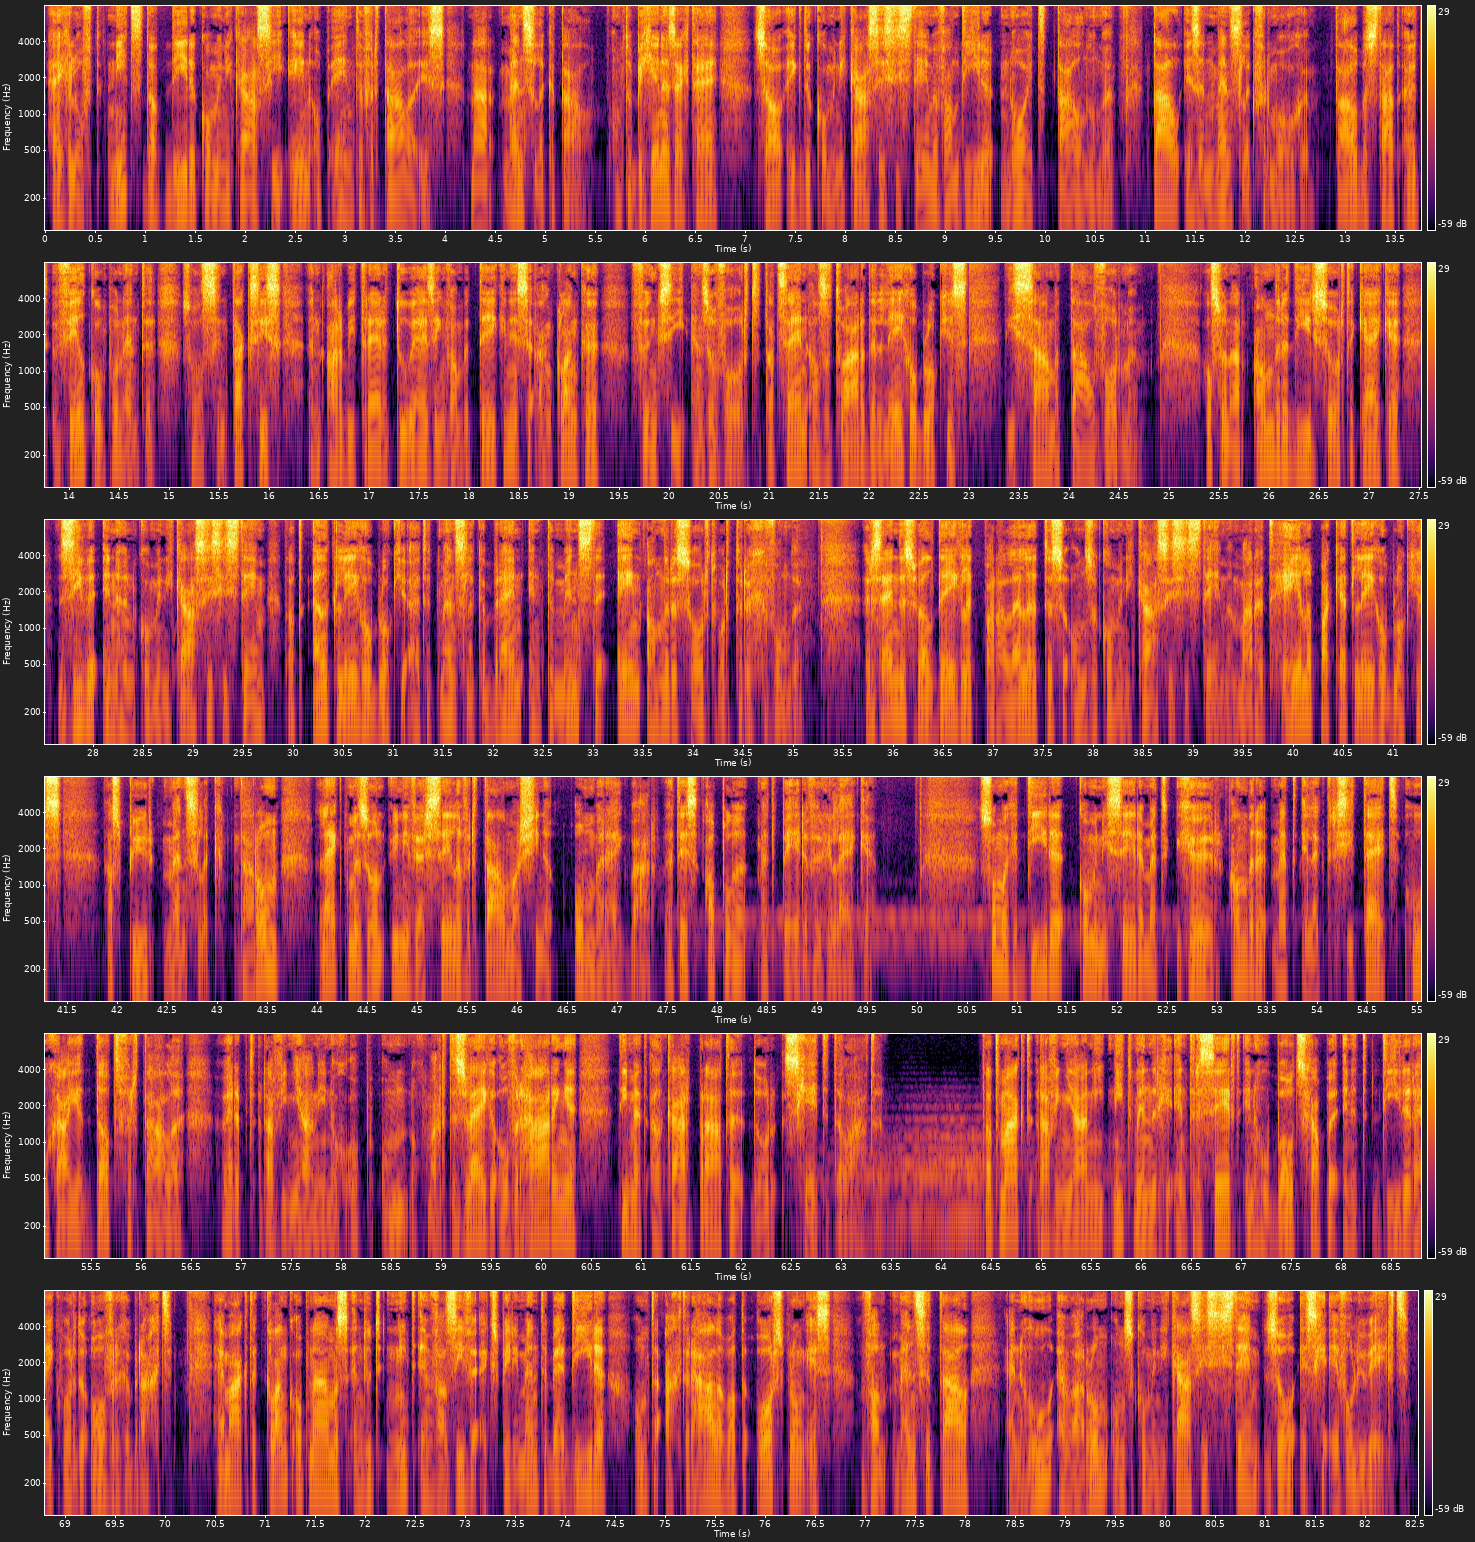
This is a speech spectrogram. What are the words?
Hij gelooft niet dat dierencommunicatie één op één te vertalen is naar menselijke taal. Om te beginnen, zegt hij, zou ik de communicatiesystemen van dieren nooit taal noemen. Taal is een menselijk vermogen. Taal bestaat uit veel componenten, zoals syntaxis, een arbitraire toewijzing van betekenissen aan klanken, functie enzovoort. Dat zijn als het ware de Lego-blokjes die samen taal vormen. Als we naar andere diersoorten kijken, zien we in hun communicatiesysteem dat elk Lego-blokje uit het menselijke brein in tenminste één andere soort wordt teruggevonden. Er zijn dus wel degelijk parallellen tussen onze communicatiesystemen, maar het hele pakket Lego-blokjes is puur menselijk. Daarom lijkt me zo'n universele vertaalmachine onbereikbaar. Het is appelen met peren vergelijken. Sommige dieren communiceren met geur, andere met elektriciteit. Hoe ga je dat vertalen? werpt Ravignani nog op, om nog maar te zwijgen over haringen die met elkaar praten door scheten te laten. Dat maakt Ravignani niet minder geïnteresseerd in hoe boodschappen in het dierenrijk worden overgebracht. Hij maakt de klankopnames en doet niet-invasieve experimenten bij dieren om te achterhalen wat de oorsprong is van mensentaal en hoe en waarom ons communicatiesysteem zo is geëvolueerd.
